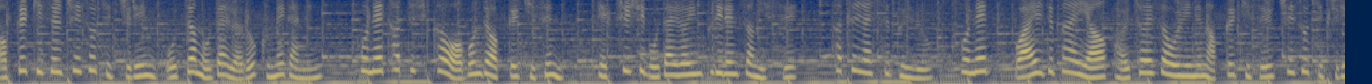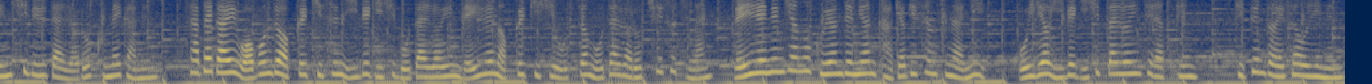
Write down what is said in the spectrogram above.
업글 kit을 최소 지출인 5.5달러로 구매 가능. Hornet Heartseeker warbond 업글 kit은 175달러인 Freelancer MIS, Cutlass Blue, Hornet, Wildfire, Vulture에서 올리는 업글 kit을 최소 지출인 11달러로 구매 가능. 400i warbond 업글 kit은 225달러인 Railen 업글 kit이 5.5달러로 최소지만 Railen은 향후 구현되면 가격이 상승하니 오히려 220달러인 Terrapin, Defender에서 올리는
